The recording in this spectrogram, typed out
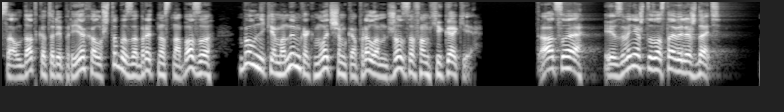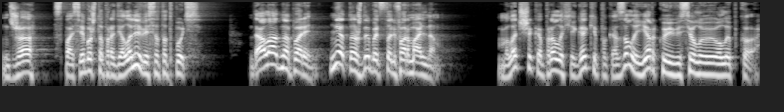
Солдат, который приехал, чтобы забрать нас на базу, был никем иным, как младшим капралом Джозефом Хигаки. «Тация, извини, что заставили ждать. Джо, спасибо, что проделали весь этот путь». «Да ладно, парень, нет нужды быть столь формальным». Младший капрал Хигаки показал яркую и веселую улыбку.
